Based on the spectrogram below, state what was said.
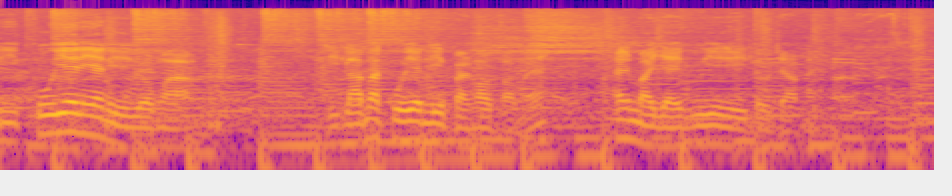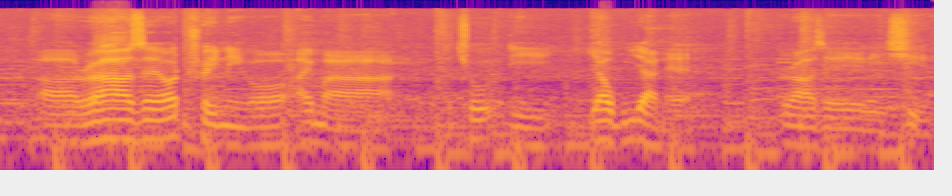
ဒီ9ရက်နေ့ကနေရောမှဒီလာမယ့်9ရက်နေ့ဘန်ကောက်သွားမယ်အဲ့ဒီမှာရိုက်ကူးရေးတွေလုပ်ကြမယ်အာ rehearsal ရော training ရောအဲ့မှာတချို့ဒီရောက်ပြီးတာနဲ့ rehearsal တွေရှိတယ်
